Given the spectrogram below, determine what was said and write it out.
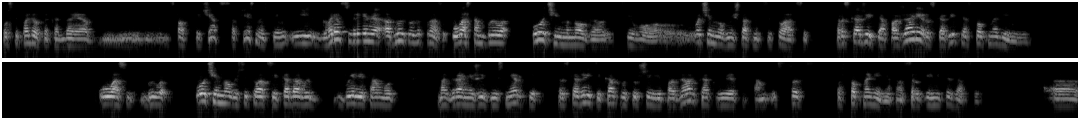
после полета, когда я стал встречаться с общественностью, и говорят все время одну и ту же фразу. У вас там было очень много всего, очень много нештатных ситуаций. Расскажите о пожаре, расскажите о столкновении. У вас было очень много ситуаций, когда вы были там вот на грани жизни и смерти. Расскажите, как вы тушили пожар, как вы там, со, со столкновением, там, с разгерметизацией. Э,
